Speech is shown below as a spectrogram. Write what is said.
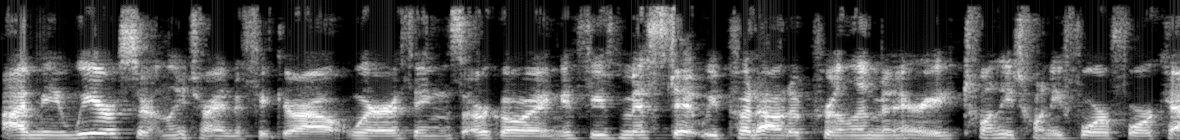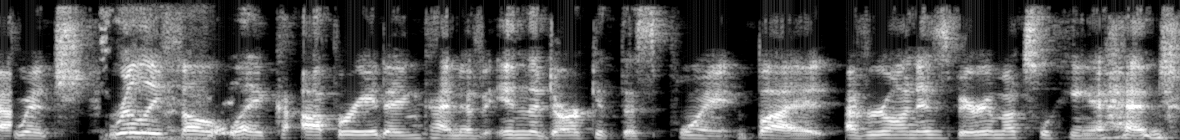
I mean, we are certainly trying to figure out where things are going. If you've missed it, we put out a preliminary 2024 forecast, which really felt like operating kind of in the dark at this point. But everyone is very much looking ahead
